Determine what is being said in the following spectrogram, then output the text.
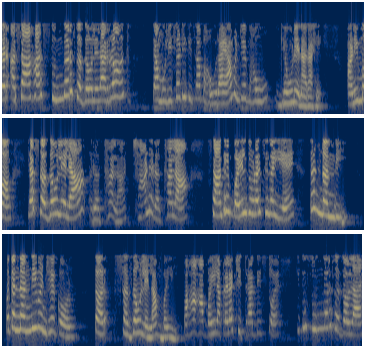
तर असा हा सुंदर सजवलेला रथ त्या मुलीसाठी तिचा भाऊराया म्हणजे भाऊ घेऊन येणार आहे. आणि मग या सजवलेल्या रथाला छान रथाला साधे बैल जोडायचे नाहीये तर नंदी. मग त्या नंदी म्हणजे कोण? तर सजवलेला बैल. पहा हा बैल आपल्याला चित्रात दिसतोय. किती सुंदर सजवलाय.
